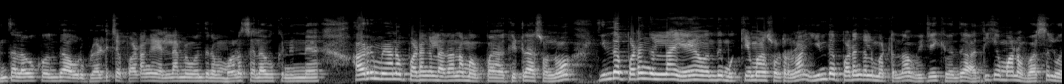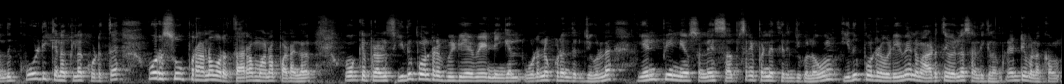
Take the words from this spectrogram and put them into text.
எந்த அளவுக்கு வந்து அவர் நடித்த படங்கள் எல்லாமே வந்து நம்ம மனசு அளவுக்கு நின்று அருமையான படங்களை தான் நம்ம ப கிட்ட சொன்னோம். இந்த படங்கள்லாம் ஏன் வந்து முக்கியமாக சொல்கிறேன்னா இந்த படங்கள் மட்டும்தான் விஜய்க்கு வந்து அதிகமான வசூல் வந்து கோடிக்கணக்கில் கொடுத்த ஒரு சூப்பரான ஒரு தரமான படங்கள். ஓகே ஃப்ரெண்ட்ஸ் இது போன்ற வீடியோவை நீங்கள் உடனுக்குடன் தெரிஞ்சுக்கொள்ள என்பி நியூஸ்ல சப்ஸ்கிரைப் பண்ணி தெரிஞ்சுக்கொள்ளவும் இது போன்ற வீடியோவை நம்ம அடுத்த வேலை சந்திக்கலாம். நன்றி வணக்கம்.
